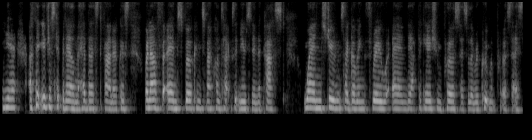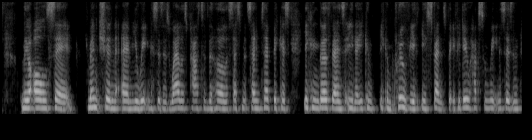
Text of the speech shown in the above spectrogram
Yeah, I think you've just hit the nail on the head there, Stefano, because when I've um, spoken to my contacts at Newton in the past, when students are going through um, the application process or the recruitment process, they all say, mention um, your weaknesses as well as part of the whole assessment centre because you can go there and you know you can you can prove your, your strengths but if you do have some weaknesses and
